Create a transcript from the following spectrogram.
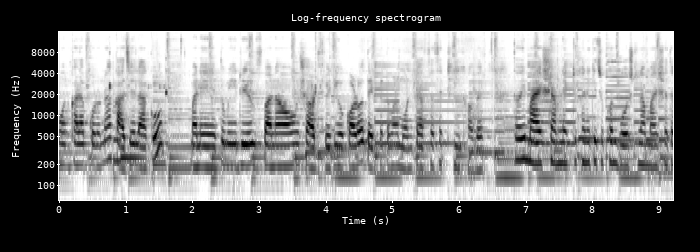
মন খারাপ করো না, কাজে লাগো। মানে তুমি রিলস বানাও শর্টস ভিডিও করো, দেখবে তোমার মনটা আস্তে আস্তে ঠিক হবে। তো ওই মায়ের সামনে একটুখানি কিছুক্ষণ বসলাম, মায়ের সাথে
